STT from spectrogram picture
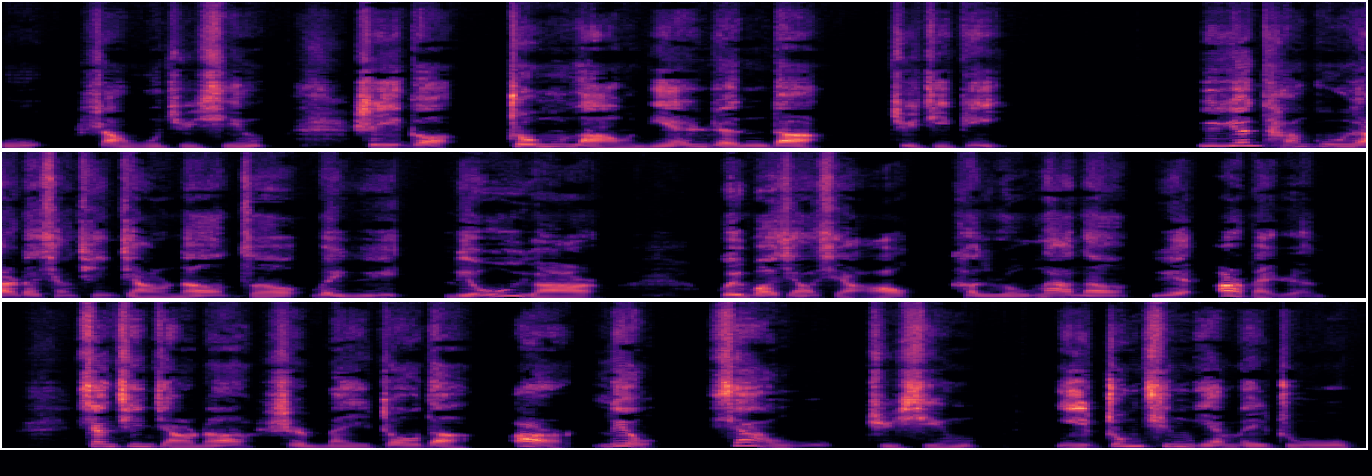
五上午举行，是一个中老年人的聚集地。玉渊潭公园的相亲角呢，则位于留园，规模较小，可容纳呢约二百人。相亲角呢，是每周的二、六。下午举行，以中青年为主。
